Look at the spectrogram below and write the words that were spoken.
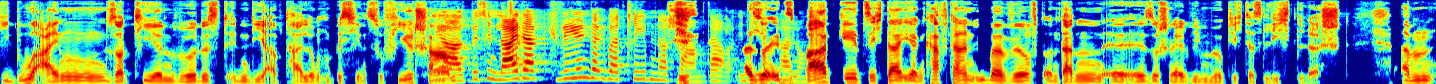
die du einsortieren würdest in die Abteilung ein bisschen zu viel Charme. Ja, ein bisschen leider quälender, übertriebener Charme. Da in also ins Bad geht, sich da ihren Kaftan überwirft und dann äh, so schnell wie möglich das Licht löscht. Ähm,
